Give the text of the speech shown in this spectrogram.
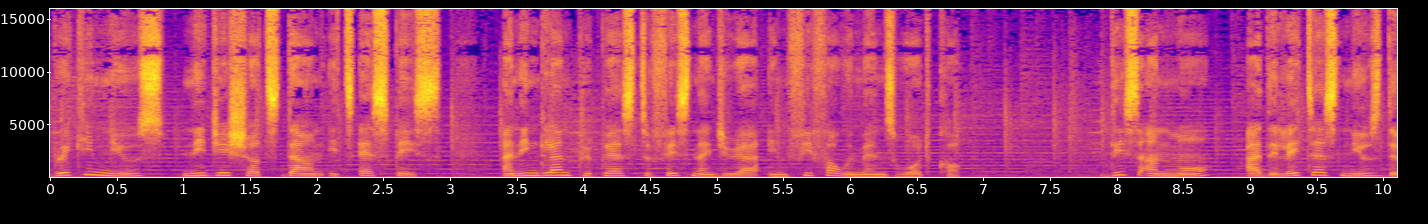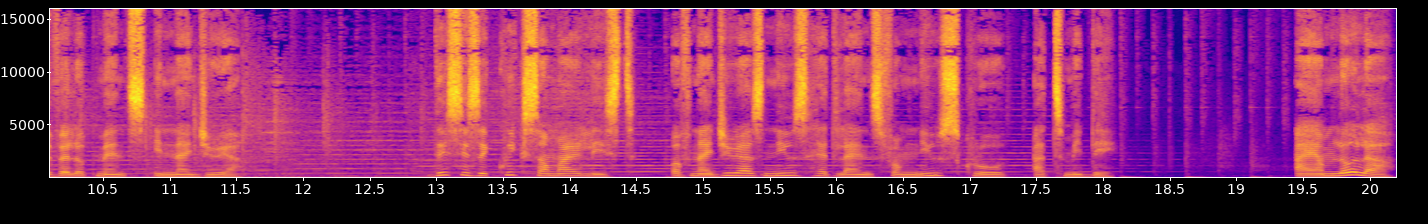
Breaking news Niger shuts down its airspace, and England prepares to face Nigeria in FIFA Women's World Cup. This and more are the latest news developments in Nigeria. This is a quick summary list of Nigeria's news headlines from News Scroll at midday. I am Lola,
